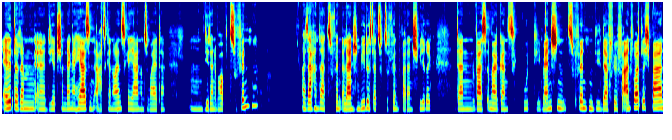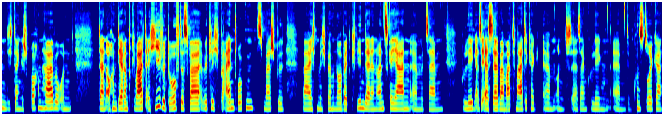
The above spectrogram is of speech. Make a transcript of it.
älteren, äh, die jetzt schon länger her sind, 80er, 90er Jahren und so weiter, mh, hm, die dann überhaupt zu finden. Sachen dazu finden, allein schon Videos dazu zu finden, war dann schwierig. Dann war es immer ganz gut, die Menschen zu finden, die dafür verantwortlich waren, die ich dann gesprochen habe und dann auch in deren Privatarchive durfte. Das war wirklich beeindruckend. Zum Beispiel war ich nämlich beim Norbert Queen, der in den 90er Jahren äh, mit seinem Kollegen, also er ist selber Mathematiker ähm, und äh, seinem Kollegen, ähm, dem Kunstdrücker,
